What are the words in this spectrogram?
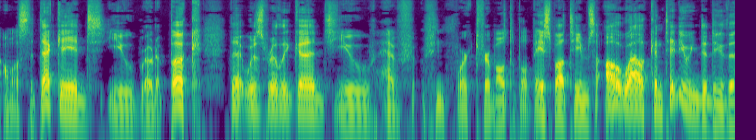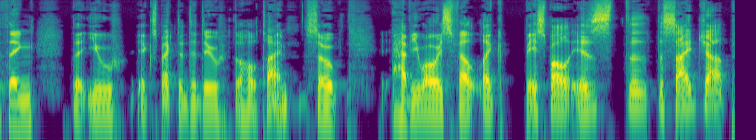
almost a decade. You wrote a book that was really good. You have worked for multiple baseball teams, all while continuing to do the thing that you expected to do the whole time. So have you always felt like baseball is the, the side job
